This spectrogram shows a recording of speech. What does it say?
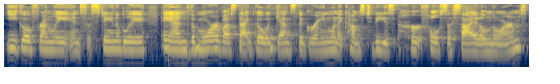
eco friendly and sustainably, and the more of us that go against the grain when it comes to these hurtful societal norms,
